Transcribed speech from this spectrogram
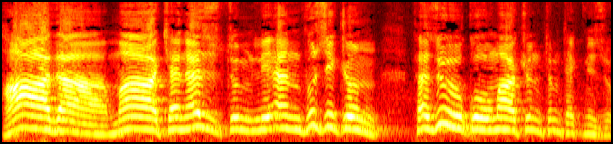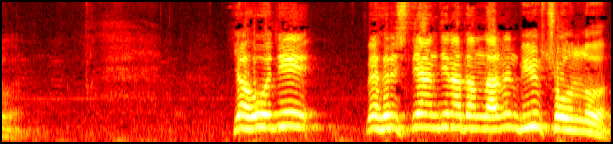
hâzâ mâ keneztum li enfusikum fezûkû mâ kuntum teknizûn. Yahudi ve Hristiyan din adamlarının büyük çoğunluğu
